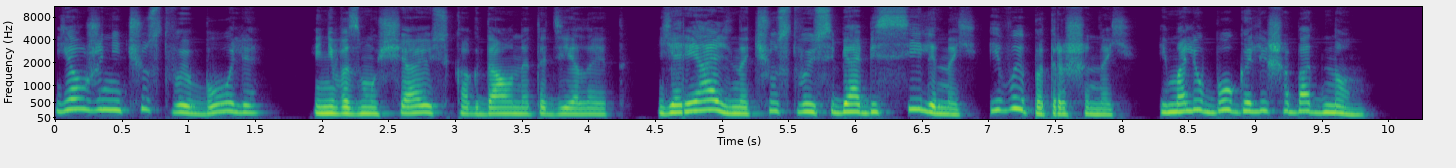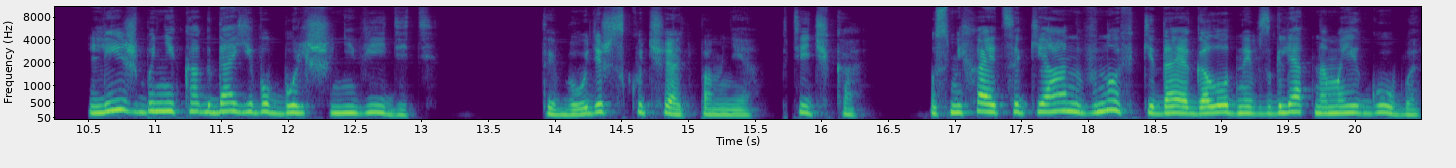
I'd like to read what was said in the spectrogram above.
Я уже не чувствую боли и не возмущаюсь, когда он это делает. Я реально чувствую себя обессиленной и выпотрошенной и молю Бога лишь об одном. Лишь бы никогда его больше не видеть. «Ты будешь скучать по мне, птичка?» Усмехается Киан, вновь кидая голодный взгляд на мои губы.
